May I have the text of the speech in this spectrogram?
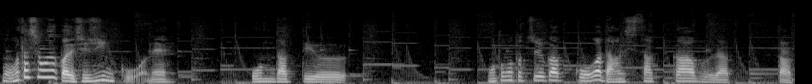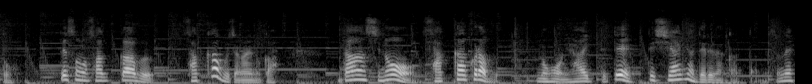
もう私の中で主人公はね、恩田っていう、もともと中学校は男子サッカー部だったと。で、そのサッカー部、サッカー部じゃないのか。男子のサッカークラブの方に入ってて、で、試合には出れなかったんですよね。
